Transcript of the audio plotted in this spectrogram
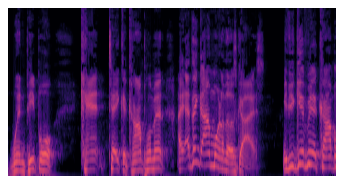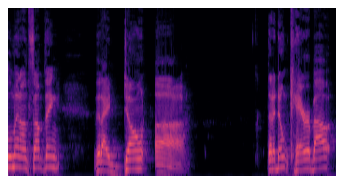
when people can't take a compliment. I, I think I'm one of those guys. If you give me a compliment on something that I don't, uh, that I don't care about,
